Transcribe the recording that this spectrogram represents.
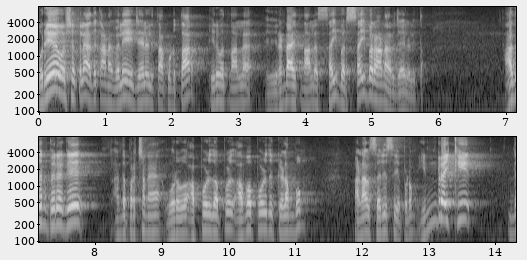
ஒரே வருஷத்தில் அதுக்கான விலையை ஜெயலலிதா கொடுத்தார். இருபத்தி நாலில் ரெண்டாயிரத்தி நாலில் சைபர் சைபர் ஆனார் ஜெயலலிதா. அதன் பிறகு அந்த பிரச்சனை ஒரு அப்பொழுது அப்பொழுது அவ்வப்பொழுது கிளம்பும். ஆனால் சரி செய்யப்படும். இன்றைக்கு இந்த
